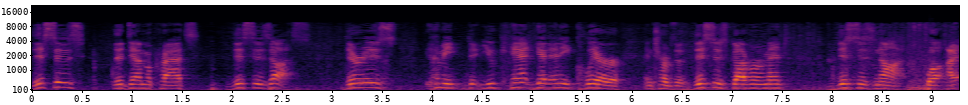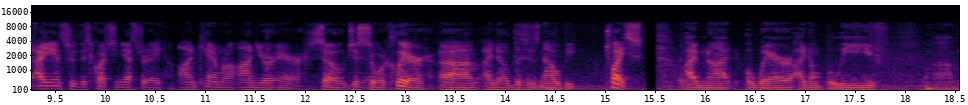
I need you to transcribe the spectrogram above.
This is the Democrats. This is us. There is, I mean, you can't get any clearer in terms of this is government, this is not. Well, I, I answered this question yesterday on camera on your air. So just so we're clear, um, I know this is now will be twice. I'm not aware. I don't believe. Um,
